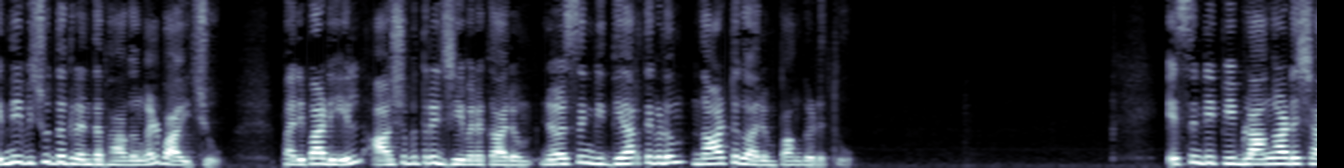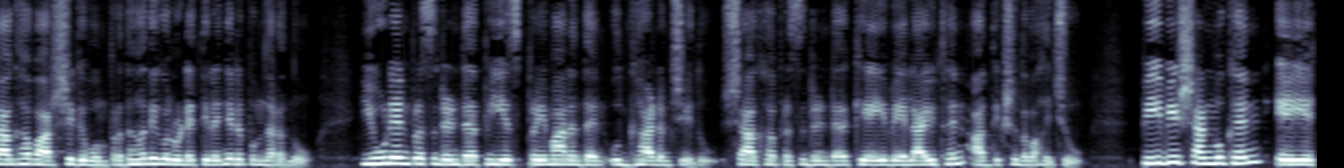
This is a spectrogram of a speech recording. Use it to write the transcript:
എന്നീ വിശുദ്ധ ഗ്രന്ഥഭാഗങ്ങൾ വായിച്ചു. പരിപാടിയിൽ ആശുപത്രി ജീവനക്കാരും നഴ്സിംഗ് വിദ്യാർത്ഥികളും നാട്ടുകാരും പങ്കെടുത്തു. S N D P Blangad ശാഖ വാർഷികവും പ്രതിനിധികളുടെ തിരഞ്ഞെടുപ്പും നടന്നു. Union president P S Premanandan ഉദ്ഘാടനം ചെയ്തു. ശാഖ പ്രസിഡന്റ് കെ എ വേലായുധൻ അധ്യക്ഷത വഹിച്ചു. P V Shanmukhan A A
